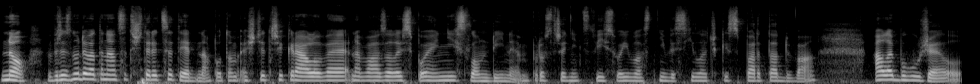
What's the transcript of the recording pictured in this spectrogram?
No, v březnu 1941 potom ještě tři králové navázali spojení s Londýnem prostřednictví svojí vlastní vysílačky Sparta 2, ale bohužel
